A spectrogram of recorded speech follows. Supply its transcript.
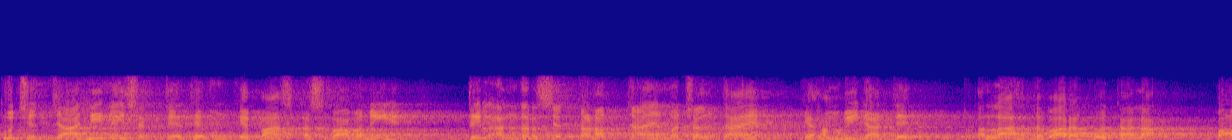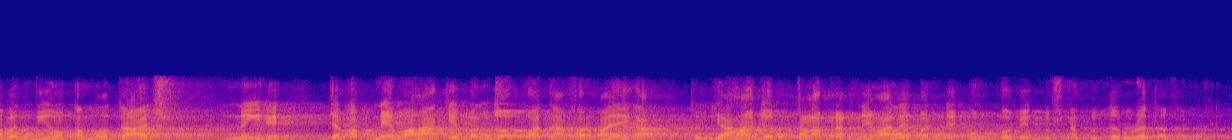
कुछ जा ही नहीं सकते थे, उनके पास असबाब नहीं है। दिल अंदर से तड़पता है, मचलता है कि हम भी जाते। तो अल्लाह तबारक व ताला पाबंदियों का मोहताज नहीं है। जब अपने वहाँ के बंदों को अता फरमाएगा तो यहाँ जो तड़प रखने वाले बंदे, उनको भी कुछ ना कुछ ज़रूर अता फरमाएगा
